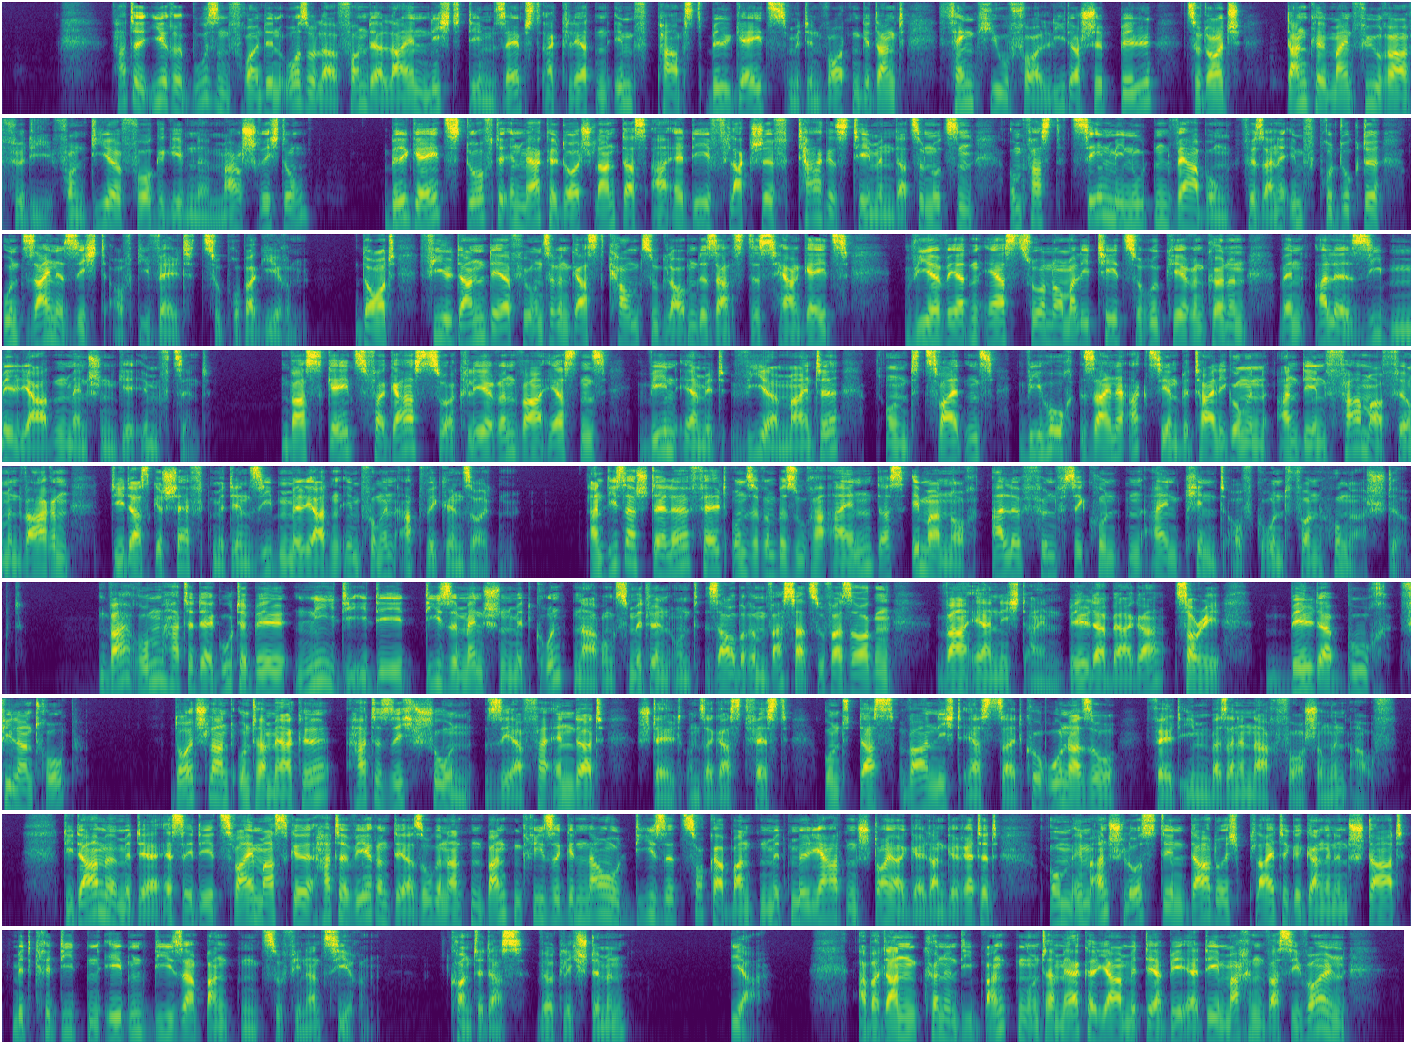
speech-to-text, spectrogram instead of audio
Hatte ihre Busenfreundin Ursula von der Leyen nicht dem selbsterklärten Impfpapst Bill Gates mit den Worten gedankt Thank you for leadership, Bill, zu Deutsch Danke, mein Führer, für die von dir vorgegebene Marschrichtung? Bill Gates durfte in Merkel-Deutschland das ARD-Flaggschiff Tagesthemen dazu nutzen, um fast zehn Minuten Werbung für seine Impfprodukte und seine Sicht auf die Welt zu propagieren. Dort fiel dann der für unseren Gast kaum zu glaubende Satz des Herr Gates: Wir werden erst zur Normalität zurückkehren können, wenn alle sieben Milliarden Menschen geimpft sind. Was Gates vergaß zu erklären, war erstens, wen er mit wir meinte und zweitens, wie hoch seine Aktienbeteiligungen an den Pharmafirmen waren, die das Geschäft mit den sieben Milliarden Impfungen abwickeln sollten. An dieser Stelle fällt unserem Besucher ein, dass immer noch alle fünf Sekunden ein Kind aufgrund von Hunger stirbt. Warum hatte der gute Bill nie die Idee, diese Menschen mit Grundnahrungsmitteln und sauberem Wasser zu versorgen? War er nicht ein Bilderberger, sorry, Bilderbuch-Philanthrop? Deutschland unter Merkel hatte sich schon sehr verändert, stellt unser Gast fest, und das war nicht erst seit Corona so, fällt ihm bei seinen Nachforschungen auf. Die Dame mit der SED-2-Maske hatte während der sogenannten Bankenkrise genau diese Zockerbanden mit Milliarden Steuergeldern gerettet, um im Anschluss den dadurch pleitegegangenen Staat mit Krediten eben dieser Banken zu finanzieren. Konnte das wirklich stimmen? Ja. Aber dann können die Banken unter Merkel ja mit der BRD machen, was sie wollen.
